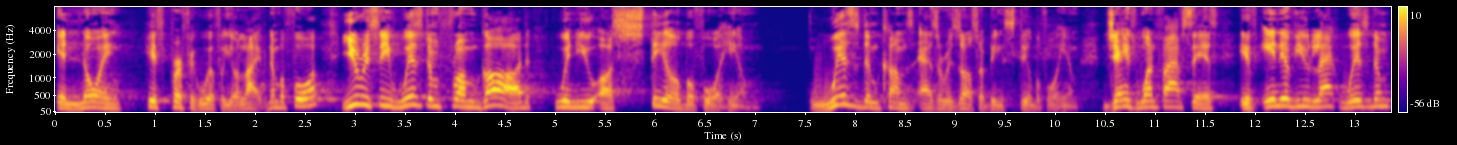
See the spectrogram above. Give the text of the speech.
in knowing his perfect will for your life. Number four, you receive wisdom from God when you are still before him. Wisdom comes as a result of being still before him. James 1 5 says, If any of you lack wisdom,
